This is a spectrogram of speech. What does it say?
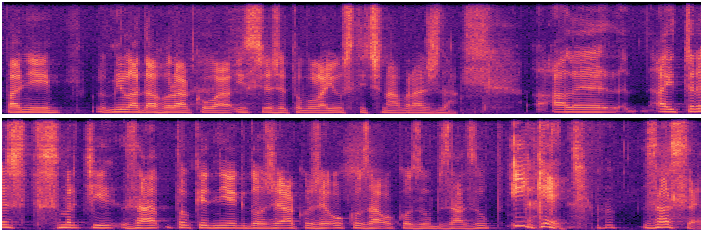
pani Milada Horáková, isté, že to bola justičná vražda. Ale aj trest smrti za to, keď niekto, že akože oko za oko, zub za zub. I keď zase,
